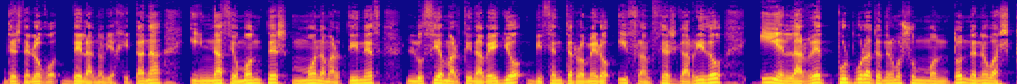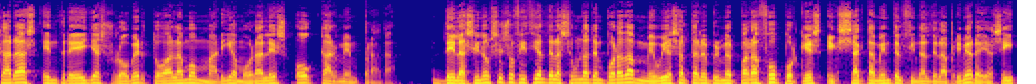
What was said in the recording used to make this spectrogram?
desde luego, de la novia gitana. Ignacio Montes, Mona Martínez, Lucía Martina Bello, Vicente Romero y Francés Garrido. Y en la red púrpura tendremos un montón de nuevas caras, entre ellas Roberto Álamo, María Morales o Carmen Prada. De la sinopsis oficial de la segunda temporada me voy a saltar el primer párrafo porque es exactamente el final de la primera y así,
